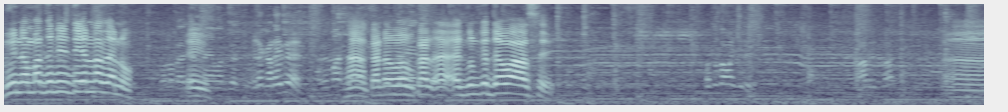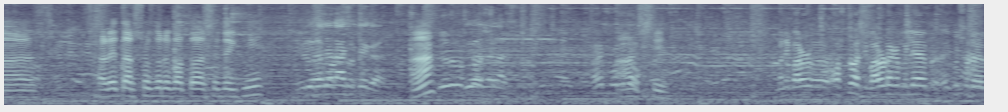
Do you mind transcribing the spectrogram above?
দুই নাম্বার জিনিস দিয়ে না জানো? এই হ্যাঁ কাটা কাটা- একজনকে দেওয়া আছে। কত দাম আছে সাড়ে চারশো করে কত আছে দেখি? হ্যাঁ? আশি। মানে বারো অষ্টআশি বারো টাকা মিলে একুশশো টাকা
